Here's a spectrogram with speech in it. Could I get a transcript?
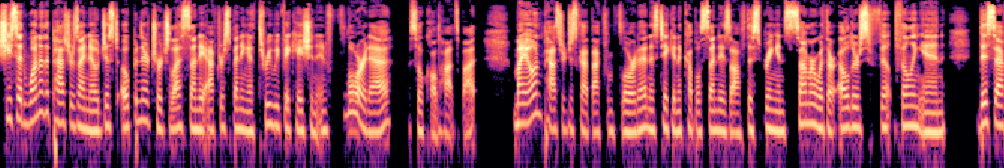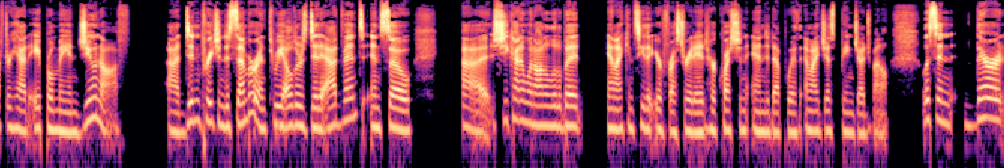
She said one of the pastors I know just opened their church last Sunday after spending a three week vacation in Florida so-called hotspot. My own pastor just got back from Florida and has taken a couple Sundays off this spring and summer with our elders fill, filling in. This after he had April, May, and June off. Uh, didn't preach in December, and three elders did Advent, and so uh, she kind of went on a little bit. And I can see that you're frustrated. Her question ended up with, "Am I just being judgmental?" Listen, there are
